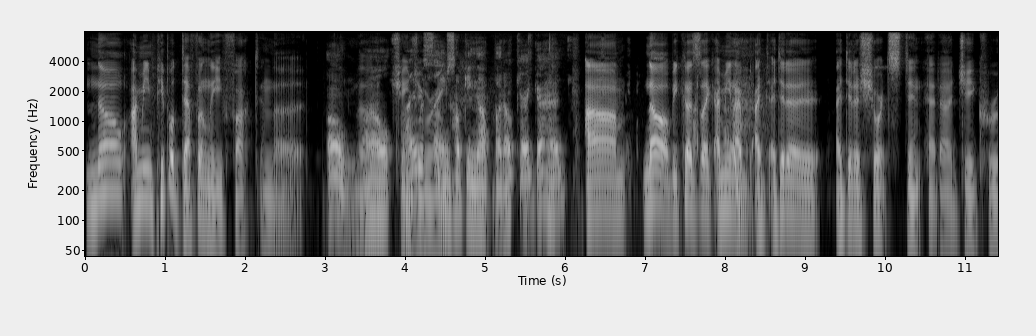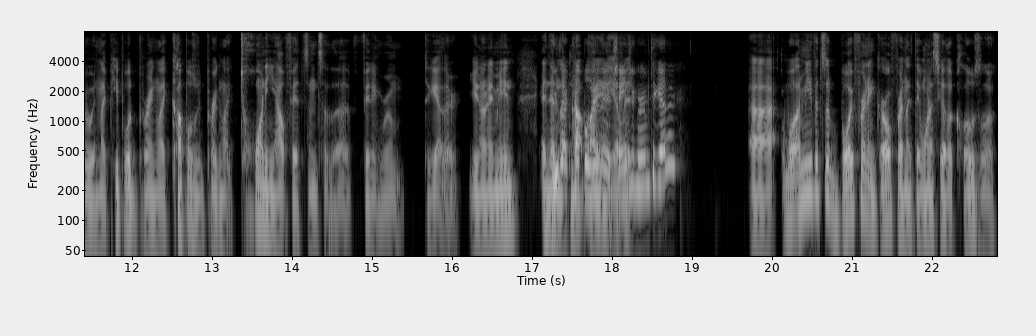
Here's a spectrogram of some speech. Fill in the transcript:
No, I mean people definitely fucked in the Oh the well, I changing was saying hooking up, but okay, go ahead. Um, no, because like I mean, I, I I did a I did a short stint at uh, J Crew, and like people would bring like couples would bring like twenty outfits into the fitting room together. You know what I mean? And then you like let not couples buy in a any of changing it. room together? Uh, well, I mean, if it's a boyfriend and girlfriend, like they want to see how the clothes look.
